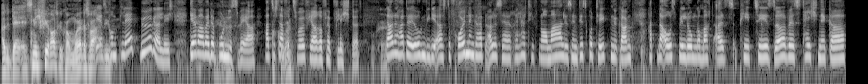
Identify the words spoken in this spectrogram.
Also der ist nicht viel rausgekommen, oder? Das war Der ist komplett bürgerlich. Der war bei der Bundeswehr, hat sich Ach, dafür zwölf Jahre verpflichtet. Okay. Dann hat er irgendwie die erste Freundin gehabt, alles ja relativ normal, ist in Diskotheken gegangen, hat eine Ausbildung gemacht als PC-Service-Techniker.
